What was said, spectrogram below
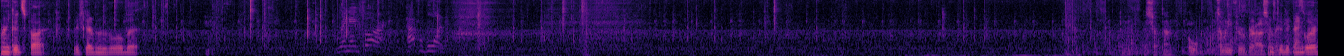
We're in a good spot. We just gotta move a little bit. Ring ain't far. Half of one. Somebody threw a barrage Someone over through the Bangalore.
